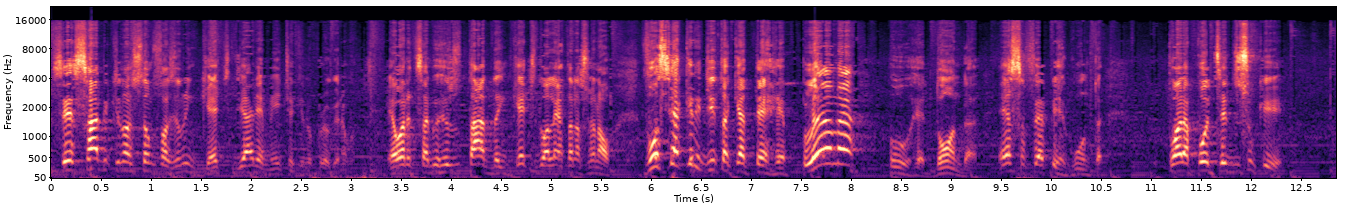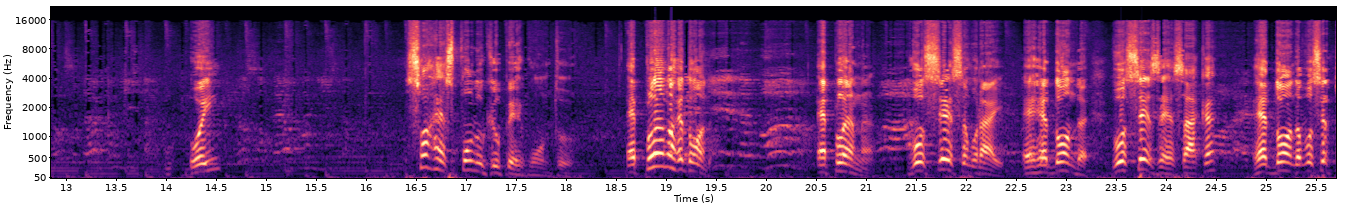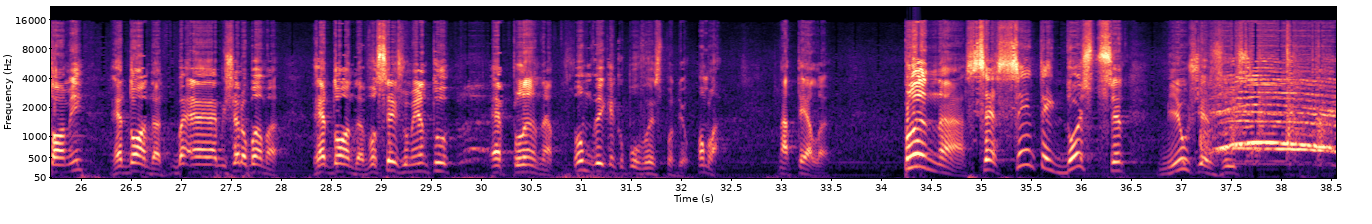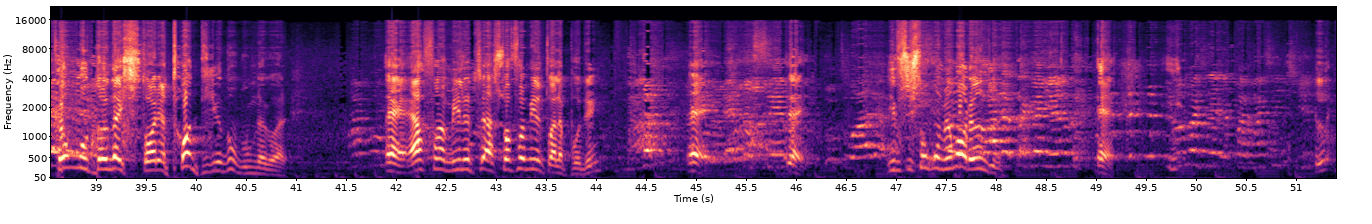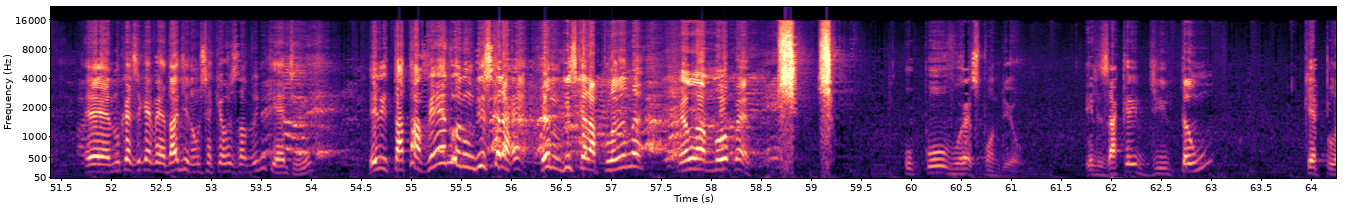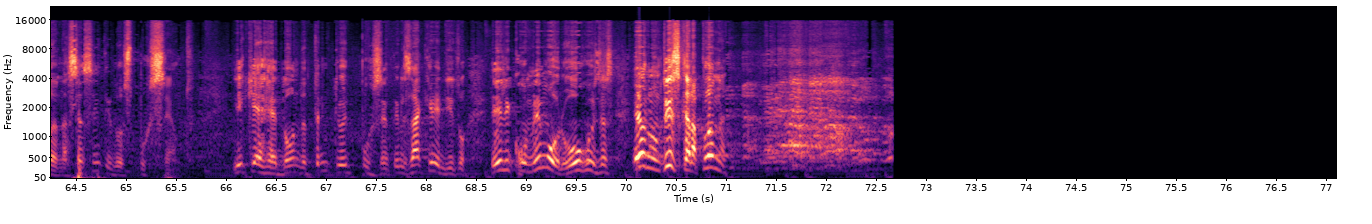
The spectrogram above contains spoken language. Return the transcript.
Você sabe que nós estamos fazendo enquete diariamente aqui no programa. É hora de saber o resultado da enquete do Alerta Nacional. Você acredita que a Terra é plana ou redonda? Essa foi a pergunta. Agora pode ser disso o quê? Oi? Só responda o que eu pergunto. É plano ou redonda? É plana. Você, samurai, é redonda. Você, Zé Ressaca, redonda. Você, Tommy, redonda. É, Michelle Obama, redonda. Você, jumento, é plana. Vamos ver o que, é que o povo respondeu. Vamos lá. Na tela. Plana, 62%. Meu Jesus. Estão mudando a história todinha do mundo agora. É, é a família, a sua família, Toalha Podre, hein? É. é. E vocês estão comemorando. É. É, não quer dizer que é verdade, não. Isso aqui é o resultado do enquete, viu? Ele tá, tá vendo? Eu não disse que era, eu não disse que era plana. Pelo amor. É. O povo respondeu. Eles acreditam que é plana, 62%. E que é redonda, 38%. Eles acreditam. Ele comemorou, eu não disse que era plana?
